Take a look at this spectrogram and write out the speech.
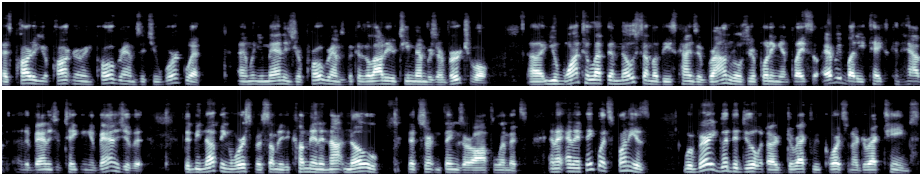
as part of your partnering programs that you work with. And when you manage your programs, because a lot of your team members are virtual, uh, you want to let them know some of these kinds of ground rules you're putting in place so everybody takes can have an advantage of taking advantage of it there'd be nothing worse for somebody to come in and not know that certain things are off limits and I, and I think what's funny is we're very good to do it with our direct reports and our direct teams.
